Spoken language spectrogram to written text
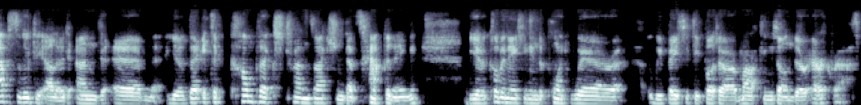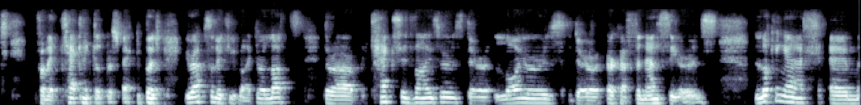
Absolutely, Aled. And um, you know, the, it's a complex transaction that's happening you know, culminating in the point where we basically put our markings on their aircraft from a technical perspective. But you're absolutely right. There are lots. There are tax advisors, there are lawyers, there are aircraft financiers looking at um,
